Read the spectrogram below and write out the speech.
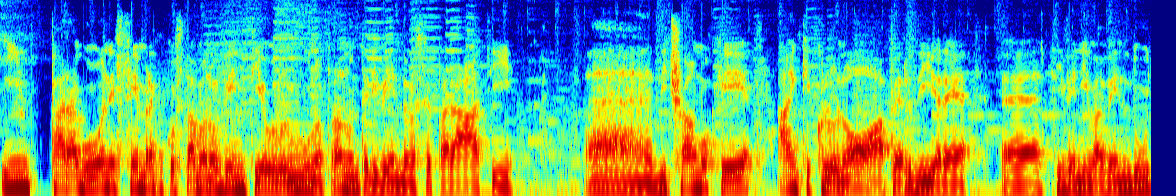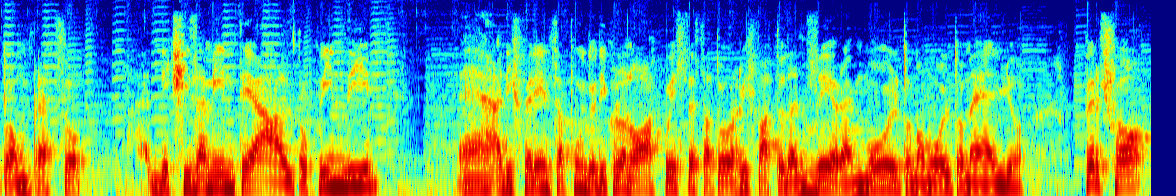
in paragone sembra che costavano 20 euro l'uno però non te li vendono separati. Eh, diciamo che anche Clonoa per dire eh, ti veniva venduto a un prezzo decisamente alto. Quindi eh, a differenza appunto di Clonoa questo è stato rifatto da zero è molto ma molto meglio. Perciò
